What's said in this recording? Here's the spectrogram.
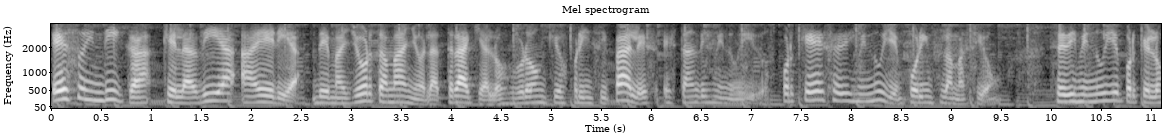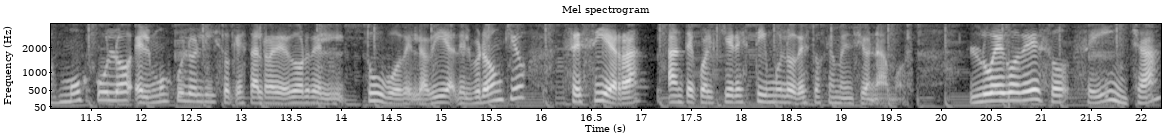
Eso indica que la vía aérea de mayor tamaño, la tráquea, los bronquios principales, están disminuidos. ¿Por qué se disminuyen? Por inflamación se disminuye porque los músculos, el músculo liso que está alrededor del tubo de la vía del bronquio se cierra ante cualquier estímulo de estos que mencionamos. Luego de eso se hincha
